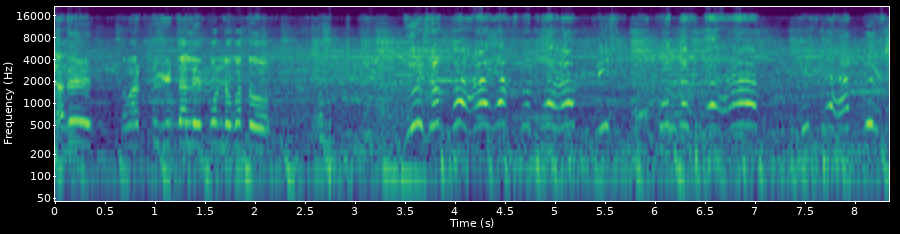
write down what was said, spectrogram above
দাদি তোমার টিকিট তাহলে কোনটা কত? দুইশো টাকা একশো টাকা বিশ পঞ্চাশ টাকা বিশ টাকা তিরিশ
